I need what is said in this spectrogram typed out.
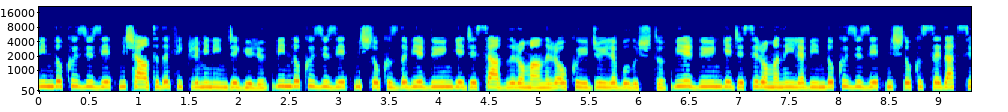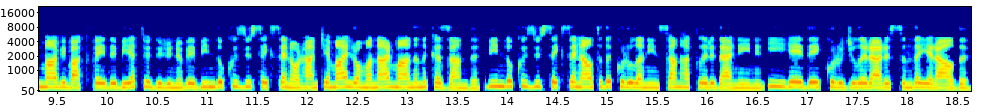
1976'da Fikrimin İnce Gülü, 1979'da Bir Düğün Gecesi adlı romanları okuyucuyla buluştu. Bir Düğün Gecesi romanıyla 1979 Sedat Simavi Vakfı Edebiyat Ödülünü ve 1980 Orhan Kemal roman armağanını kazandı. 1986'da kurulan İnsan Hakları Derneği'nin İHD kurucuları arasında yer aldı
